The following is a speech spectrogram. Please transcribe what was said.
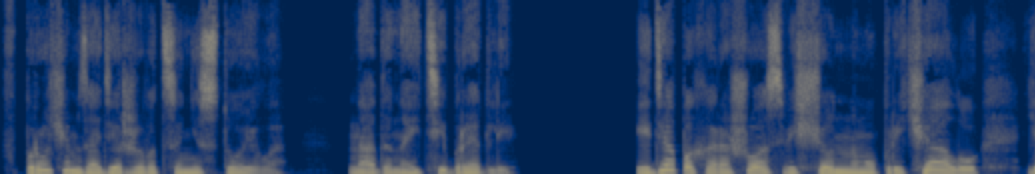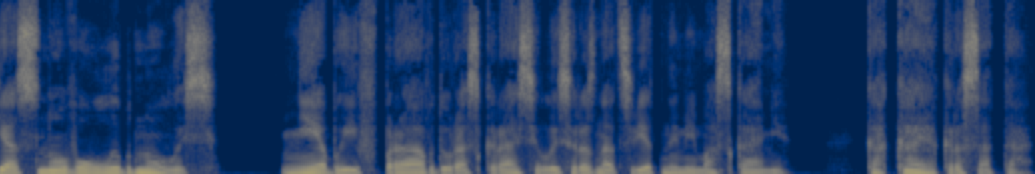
Впрочем, задерживаться не стоило. Надо найти Брэдли. Идя по хорошо освещенному причалу, я снова улыбнулась. Небо и вправду раскрасилось разноцветными мазками. Какая красота!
